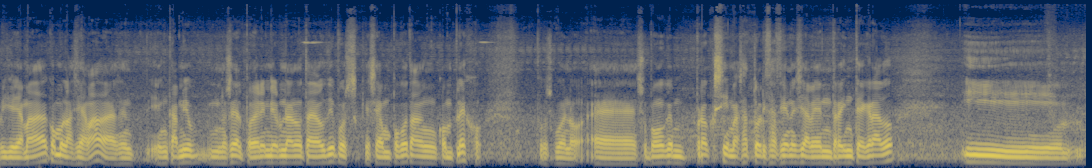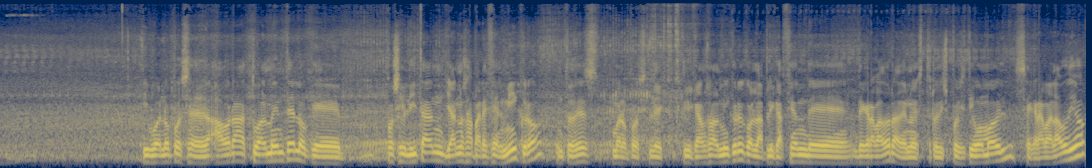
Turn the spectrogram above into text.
videollamada como las llamadas. En, cambio, no sé, el poder enviar una nota de audio, pues que sea un poco tan complejo. Pues bueno, eh, supongo que en próximas actualizaciones ya vendrá integrado y, y bueno, pues eh, ahora actualmente lo que posibilitan ya nos aparece el micro, entonces bueno, pues le clicamos al micro y con la aplicación de, grabadora de nuestro dispositivo móvil se graba el audio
